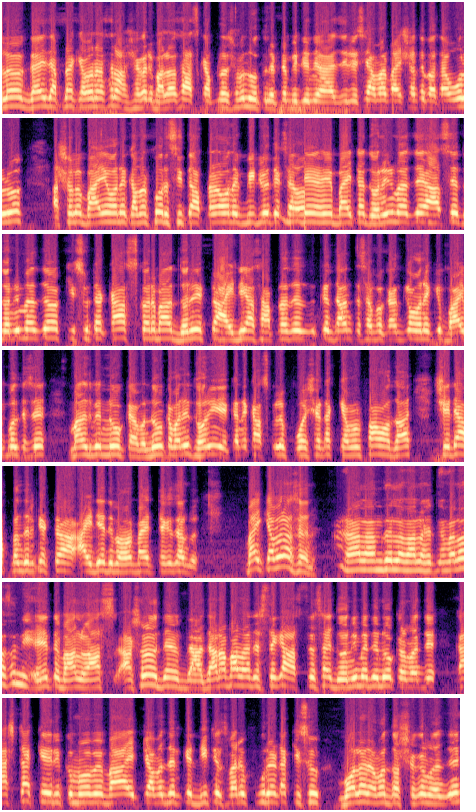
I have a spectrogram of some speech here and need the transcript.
Hello guys আপনারা কেমন আছেন? আশা করি ভালো আছেন। আজকে আপনাদের সামনে নতুন একটা ভিডিও নিয়ে হাজির হয়েছি। আমার ভাইয়ের সাথে কথা বলব। আসলে ভাই অনেক আমার পরিচিত আপনারা অনেক ভিডিও দেখছেন। এই ভাইটা ধনির মাঝে আছে ধনির মাঝে কিছুটা কাজ করে বা ধনির একটা আইডিয়া আছে আপনাদেরকে জানতে চাবো কারণ কি অনেকে ভাই বলতেছে মালদ্বীপের নৌকা নৌকা মানে ধনী এখানে কাজ করলে পয়সাটা কেমন পাওয়া যায় সেটা আপনাদেরকে একটা আইডিয়া দেবো আমার বাইরে থেকে জানব। ভাই কেমন আছেন? আলহামদুলিল্লাহ ভালো আছি। ভালো আছো নি? এই তো ভালো। আসলে যারা বাংলাদেশ থেকে আসতে চায় ধনী মেয়েদের নৌকার মধ্যে কাজটা কীরকম হবে বা একটু আমাদেরকে ডিটেলস মানে পুরোটা কিছু বলেন আমার দর্শকের মধ্যে।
